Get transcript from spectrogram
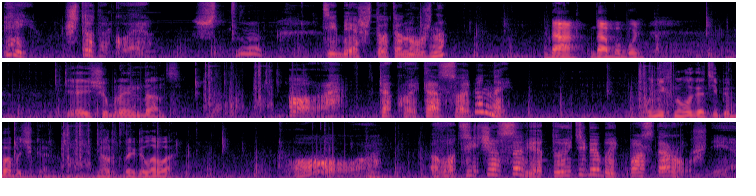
Эй, что такое? Что? Тебе что-то нужно? Да, да, бабуль. Я ищу braindance. О, какой-то особенный. У них на логотипе бабочка. Мертвая голова. О, вот сейчас советую тебе быть поосторожнее.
